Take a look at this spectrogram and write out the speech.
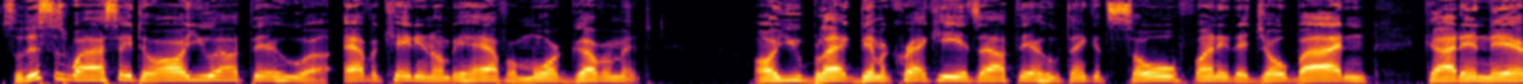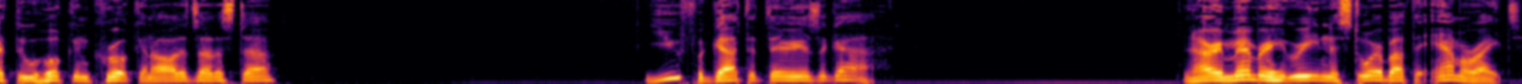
So this is why I say to all you out there who are advocating on behalf of more government, all you black Democrat kids out there who think it's so funny that Joe Biden got in there through hook and crook and all this other stuff. You forgot that there is a God. And I remember reading a story about the Amorites,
